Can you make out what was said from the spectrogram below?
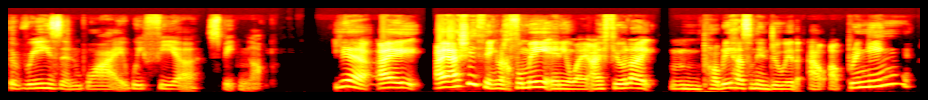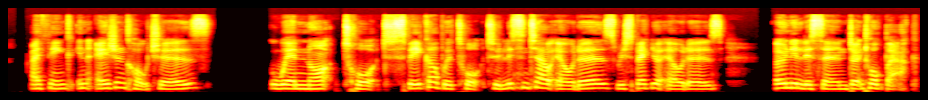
the reason why we fear speaking up? Yeah, I I actually think like for me anyway, I feel like mm, probably has something to do with our upbringing. I think in Asian cultures, we're not taught to speak up. We're taught to listen to our elders, respect your elders, only listen, don't talk back.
